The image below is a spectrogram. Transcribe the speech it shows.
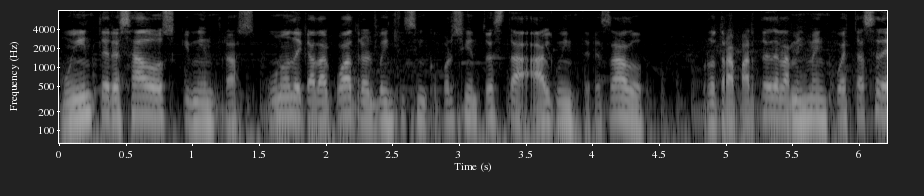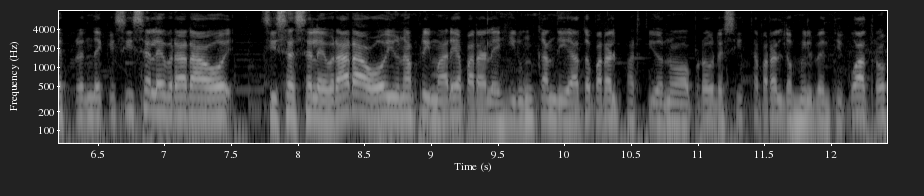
muy interesados, que mientras uno de cada cuatro, el 25%, está algo interesado. Por otra parte, de la misma encuesta se desprende que si, celebrara hoy, si se celebrara hoy una primaria para elegir un candidato para el Partido Nuevo Progresista para el 2024,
